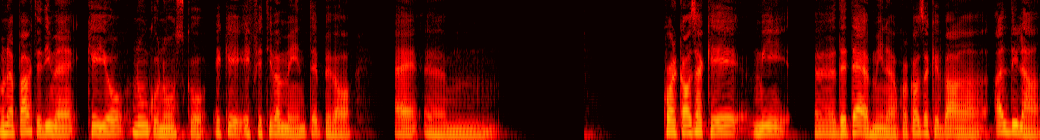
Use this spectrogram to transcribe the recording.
una parte di me che io non conosco e che effettivamente però è um, qualcosa che mi eh, determina, qualcosa che va al di là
